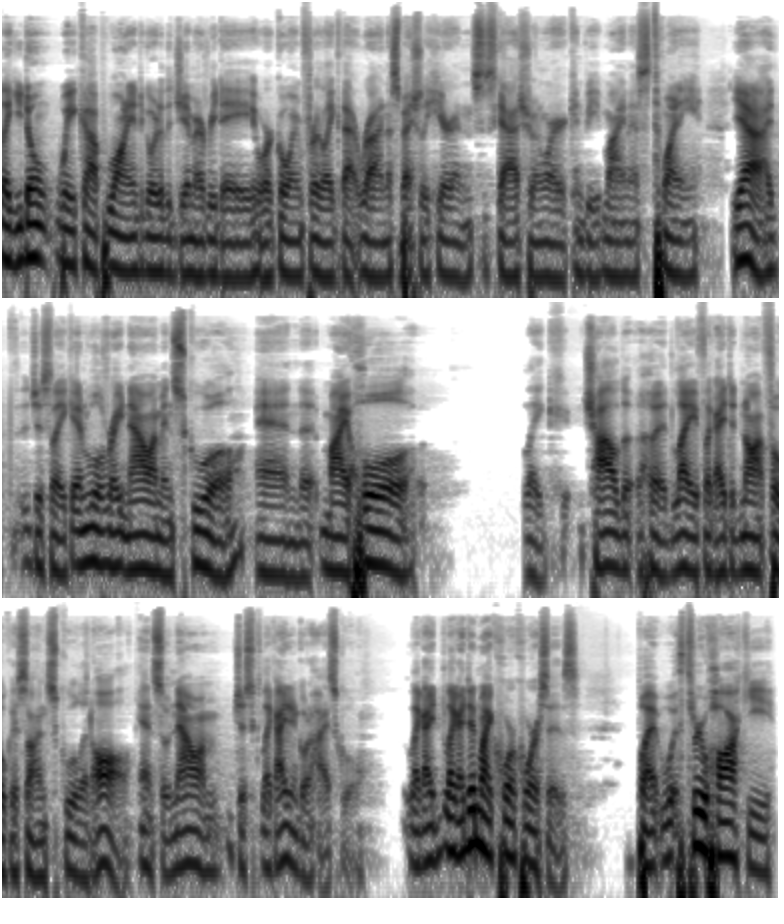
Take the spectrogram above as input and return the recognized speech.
like you don't wake up wanting to go to the gym every day or going for like that run, especially here in Saskatchewan where it can be minus 20 yeah, I just like, and well, right now I'm in school, and my whole like childhood life, like I did not focus on school at all, and so now I'm just like I didn't go to high school, like I like I did my core courses, but w- through hockey,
